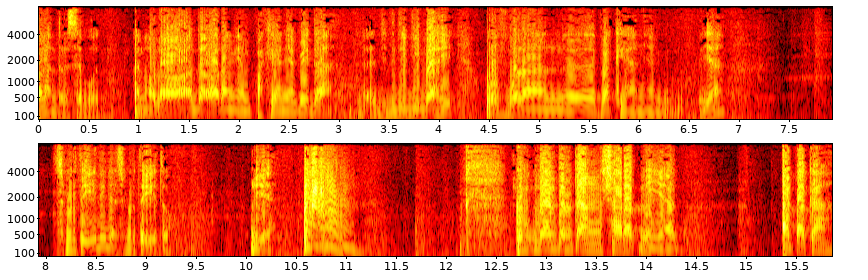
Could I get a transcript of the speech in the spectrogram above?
orang tersebut. Kan kalau ada orang yang pakaiannya beda, jadi digibahi, oh fulan eh, pakaiannya ya seperti ini dan seperti itu. Iya. Kemudian tentang syarat niat, apakah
